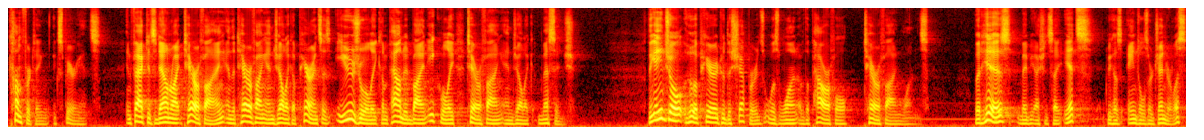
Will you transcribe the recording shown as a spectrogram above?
comforting experience. In fact, it's downright terrifying, and the terrifying angelic appearance is usually compounded by an equally terrifying angelic message. The angel who appeared to the shepherds was one of the powerful, terrifying ones. But his, maybe I should say its, because angels are genderless,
